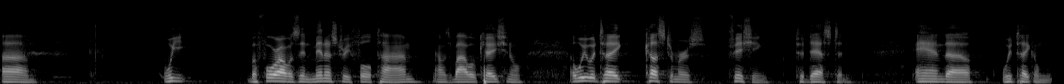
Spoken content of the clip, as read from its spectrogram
Um, we, before I was in ministry full time, I was bivocational, we would take customers fishing to Destin. And uh, we'd take them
